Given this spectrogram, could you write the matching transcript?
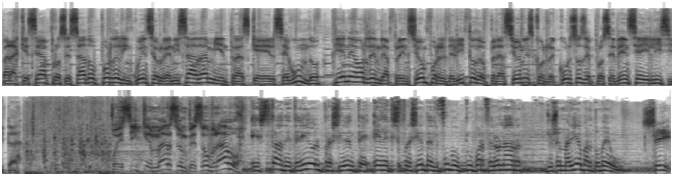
para que sea procesado por delincuencia organizada, mientras que el segundo tiene orden de aprehensión por el delito de operaciones con recursos de procedencia ilícita. Pues sí que marzo empezó bravo. Está detenido el presidente, el expresidente del Fútbol Club Barcelona, José María Bartomeu. Sí,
